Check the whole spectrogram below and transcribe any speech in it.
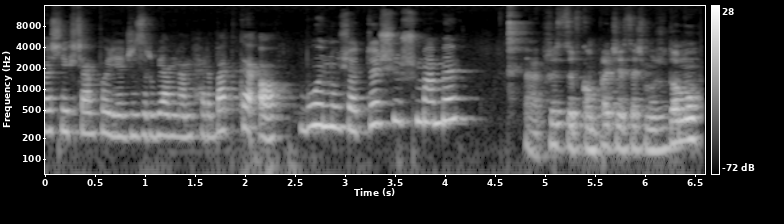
Właśnie chciałam powiedzieć, że zrobiłam nam herbatkę. O, błynusia też już mamy. Tak, wszyscy w komplecie jesteśmy już w domu.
